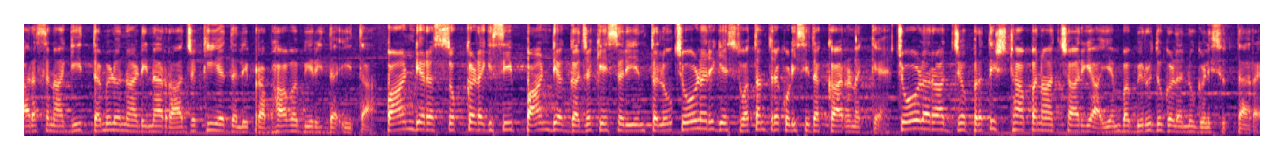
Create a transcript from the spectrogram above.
ಅರಸನಾಗಿ ತಮಿಳುನಾಡಿನ ರಾಜಕೀಯದಲ್ಲಿ ಪ್ರಭಾವ ಬೀರಿದ್ದ ಈತ. ಪಾಂಡ್ಯರ ಸೊಕ್ಕಡಗಿಸಿ ಪಾಂಡ್ಯ ಗಜಕೇಸರಿ ಎಂತಲೂ ಚೋಳರಿಗೆ ಸ್ವತಂತ್ರ ಕೊಡಿಸಿದ ಕಾರಣಕ್ಕೆ ಚೋಳ ರಾಜ್ಯ ಪ್ರತಿಷ್ಠಾಪನಾಚಾರ್ಯ ಎಂಬ ಬಿರುದುಗಳನ್ನು ಗಳಿಸುತ್ತಾರೆ.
